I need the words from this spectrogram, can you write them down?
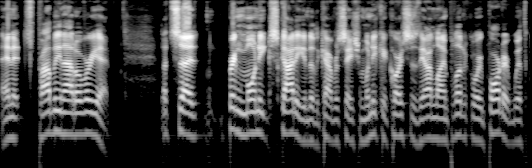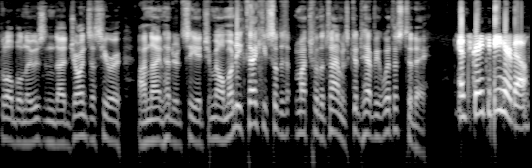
And it's probably not over yet. Let's uh, bring Monique Scotti into the conversation. Monique, of course, is the online political reporter with Global News and uh, joins us here on 900 CHML. Monique, thank you so much for the time. It's good to have you with us today. It's great to be here, Bill.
